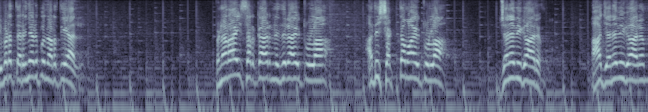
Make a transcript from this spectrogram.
ഇവിടെ തെരഞ്ഞെടുപ്പ് നടത്തിയാൽ പിണറായി സർക്കാരിനെതിരായിട്ടുള്ള അതിശക്തമായിട്ടുള്ള ജനവികാരം ആ ജനവികാരം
